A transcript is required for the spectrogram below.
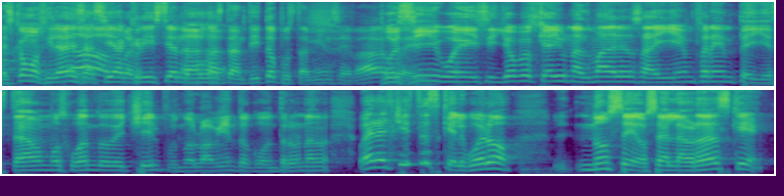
es como si No, deshacía a Cristian, le empujas tantito, pues también se va, Pues sí, güey. Si yo veo que hay unas madres ahí enfrente y estábamos jugando de chill, pues no lo aviento contra una. Bueno, el chiste es que el güero, no sé, o sea, la verdad es que.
